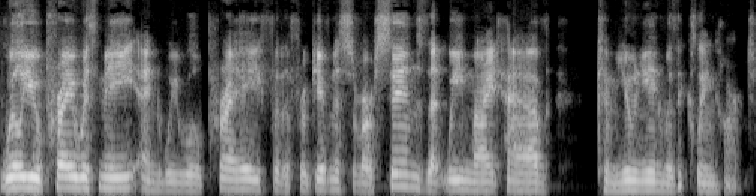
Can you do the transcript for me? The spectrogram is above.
Will you pray with me? And we will pray for the forgiveness of our sins that we might have communion with a clean heart.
